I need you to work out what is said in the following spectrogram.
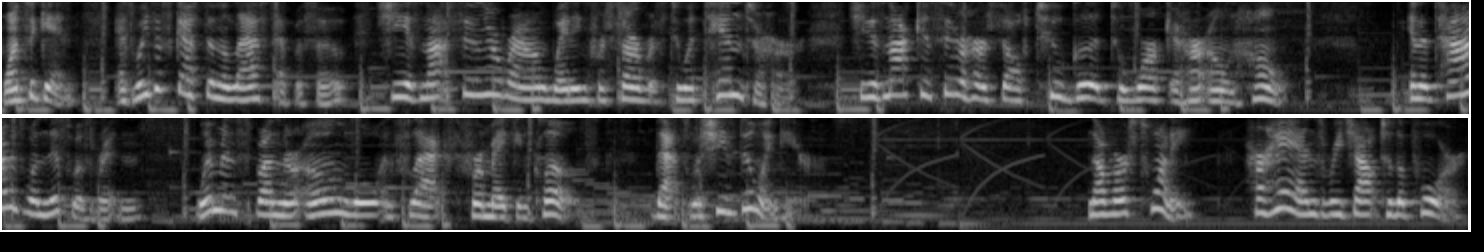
Once again, as we discussed in the last episode, she is not sitting around waiting for servants to attend to her. She does not consider herself too good to work in her own home. In the times when this was written, women spun their own wool and flax for making clothes. That's what she's doing here. Now, verse 20 her hands reach out to the poor,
